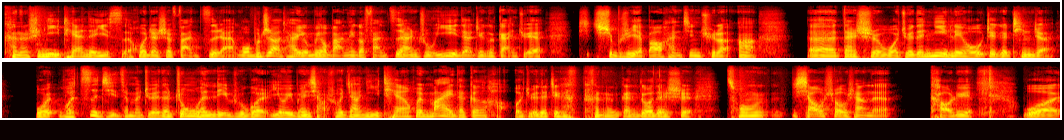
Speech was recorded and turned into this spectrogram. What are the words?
可能是逆天的意思，或者是反自然。我不知道他有没有把那个反自然主义的这个感觉是不是也包含进去了啊？呃，但是我觉得逆流这个听着，我我自己怎么觉得中文里如果有一本小说叫逆天会卖的更好？我觉得这个可能更多的是从销售上的考虑。我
